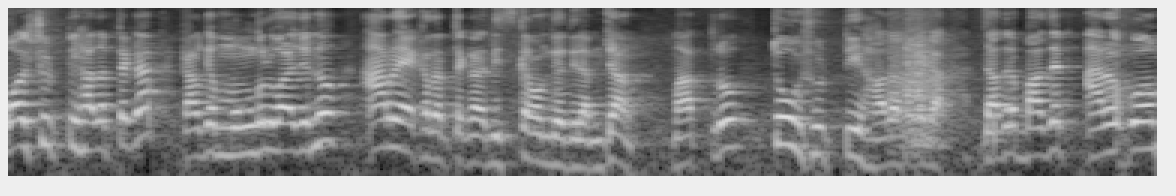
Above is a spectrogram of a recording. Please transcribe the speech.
পঁয়ষট্টি হাজার টাকা। কালকে মঙ্গলবারের জন্য আরও এক হাজার টাকা ডিসকাউন্ট দিয়ে দিলাম। যান, মাত্র চৌষট্টি হাজার টাকা। যাদের বাজেট আরও কম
